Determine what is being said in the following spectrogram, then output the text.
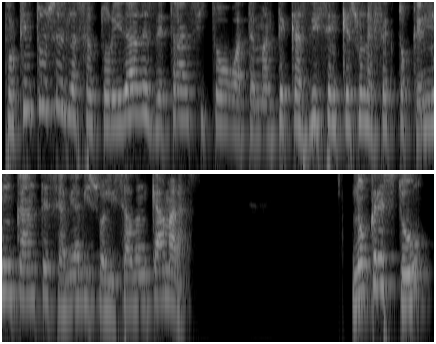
¿por qué entonces las autoridades de tránsito guatemaltecas dicen que es un efecto que nunca antes se había visualizado en cámaras? ¿No crees tú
